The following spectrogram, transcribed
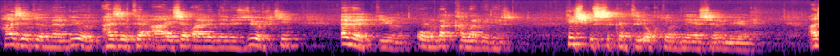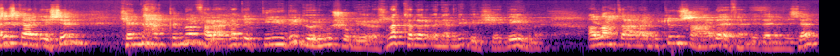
Hazreti Ömer diyor, Hazreti Ayşe validemiz diyor ki evet diyor orada kalabilir. Hiçbir sıkıntı yoktur diye söylüyor. Aziz kardeşlerim kendi hakkından feragat ettiğini de görmüş oluyoruz. Ne kadar önemli bir şey değil mi? Allah Teala bütün sahabe efendilerimizden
